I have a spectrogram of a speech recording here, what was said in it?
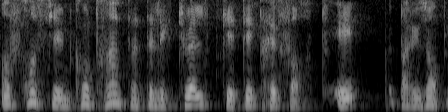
En France, il y a une contrainte intellectuelle qui était très forte. Et par exemple,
